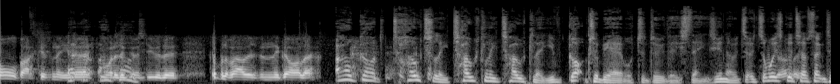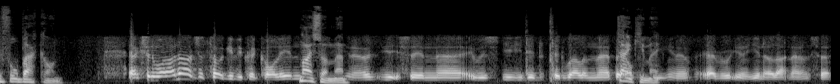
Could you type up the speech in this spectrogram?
fallback, isn't it? You uh, know, uh, if you wanted to oh, go and do the couple of hours in the gala. Oh God, totally, totally, totally. You've got to be able to do these things. You know, it's, it's always good to have something to fall back on. Excellent. Well, I know. I just thought I'd give you a quick call, Iain. Nice one, man. You know, you're saying uh, it was you, you did did well in there. But Thank you, obviously, You know, every, you know, you know that now. So,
